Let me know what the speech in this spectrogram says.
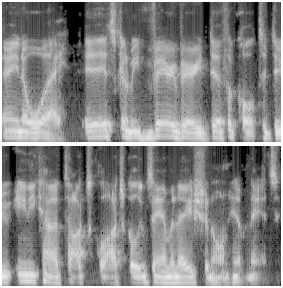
Ain't no way. It's going to be very, very difficult to do any kind of toxicological examination on him, Nancy.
